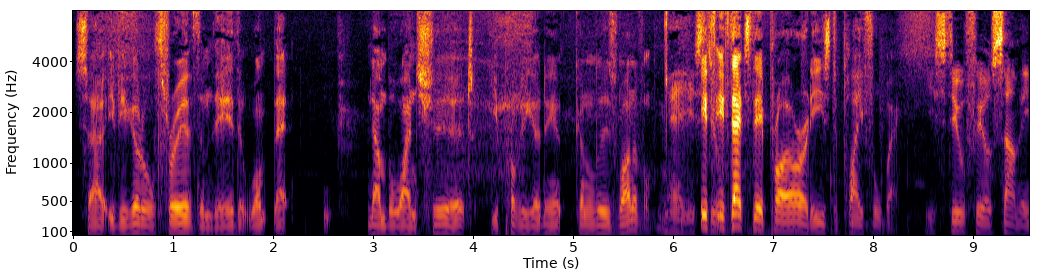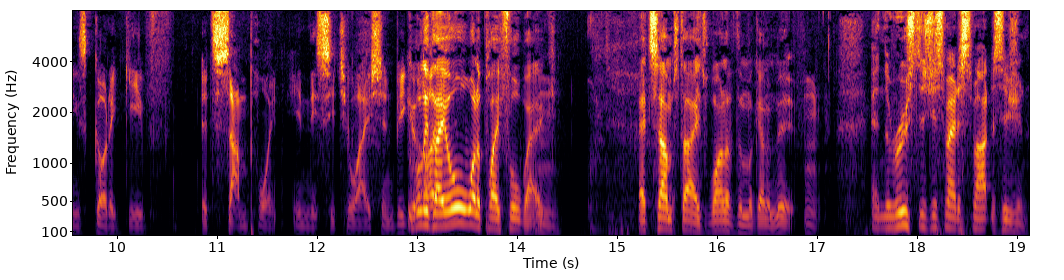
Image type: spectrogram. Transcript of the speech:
So if you've got all three of them there that want that number one shirt, you're probably going to, lose one of them. Yeah, you if, if that's their priority is to play fullback. You still feel something's got to give at some point in this situation. Because Well, if I- they all want to play fullback, at some stage one of them are going to move. And the Roosters just made a smart decision.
